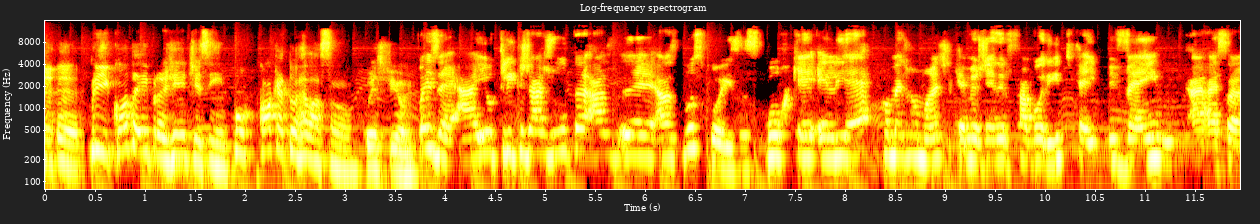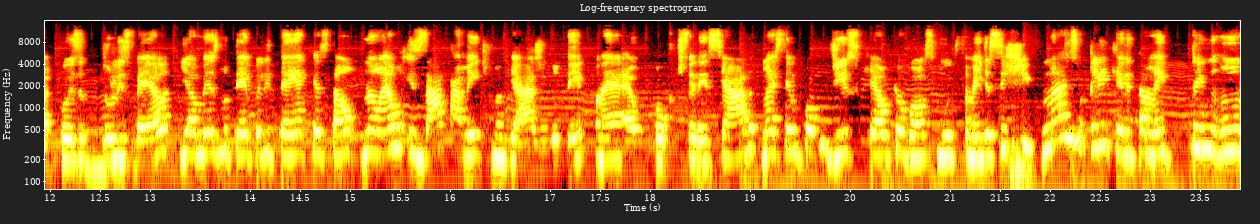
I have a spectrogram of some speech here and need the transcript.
Pri, conta aí pra gente, assim, por, qual que é a tua relação com esse filme? Pois é, aí o clique já junta as, é, as duas coisas. Porque ele é comédia romântica, que é meu gênero favorito, que aí me vem a- essa coisa do Lisbela, e ao mesmo tempo ele tem a questão, não é um- exatamente uma viagem do tempo, né? É um pouco diferenciada, mas tem um pouco disso, que é o que eu gosto muito também de assistir. Mas o clique, ele também tem um,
